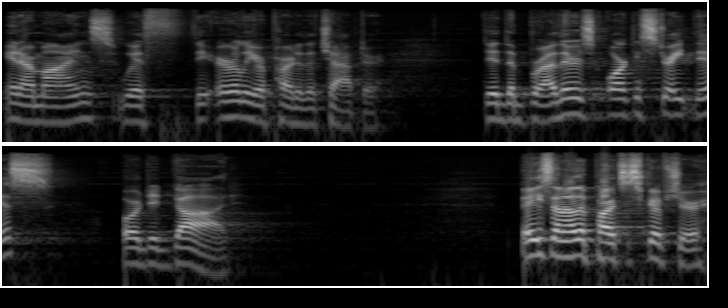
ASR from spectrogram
in our minds with the earlier part of the chapter. Did the brothers orchestrate this, or did God? Based on other parts of Scripture,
